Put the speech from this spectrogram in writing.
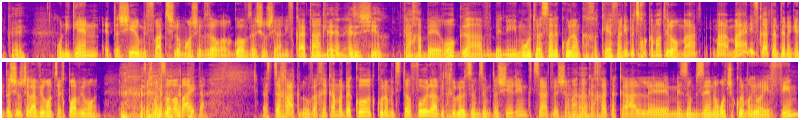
אוקיי. הוא ניגן את השיר מפרץ שלמה של זוהר ארגוב, זה השיר של יניב קטן, כן, איזה שיר. ככה ברוגע ובנעימות, ועשה לכולם ככה כיף, ואני בצחוק אמרתי לו, מה, מה, מה יניב קטן, תנגן את השיר של האווירון, צריך פה אווירון, צריך לחזור הביתה. אז צחקנו, ואחרי כמה דקות כולם הצטרפו אליו, התחילו לזמזם את השירים קצת, ושמעת אהה. ככה את הקהל אה, מזמזם, למרות שכולם היו עייפים.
